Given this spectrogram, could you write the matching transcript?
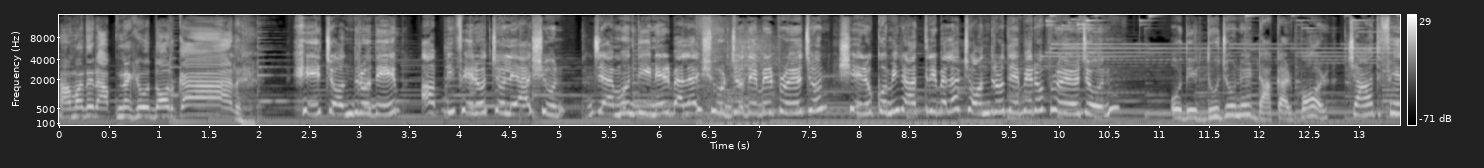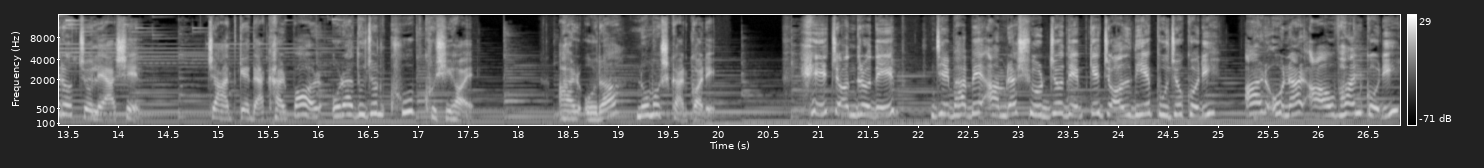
আমাদের আপনাকেও দরকার। হে চন্দ্রদেব আপনি ফেরত চলে আসুন। যেমন দিনের বেলায় সূর্যদেবের প্রয়োজন সেরকমই রাত্রিবেলা চন্দ্রদেবেরও প্রয়োজন। ওদের দুজনের ডাকার পর চাঁদ ফেরত চলে আসেন চাঁদকে দেখার পর ওরা দুজন খুব খুশি হয়। আর ওরা নমস্কার করে। হে চন্দ্রদেব যেভাবে আমরা সূর্যদেবকে জল দিয়ে পুজো করি আর ওনার আহ্বান করি,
